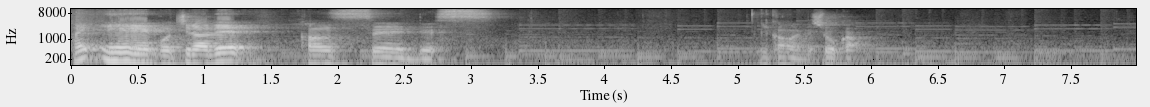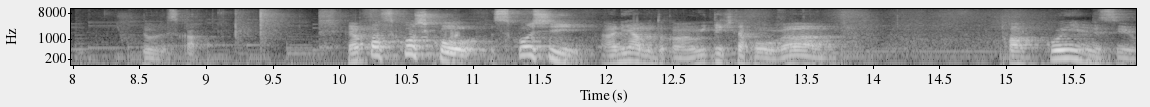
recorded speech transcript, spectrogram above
はい、えー、こちらで完成です。いかがでしょうか？どうですか？やっぱ少しこう少しアリアムとかが浮いてきた方がかっこいいんですよ。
